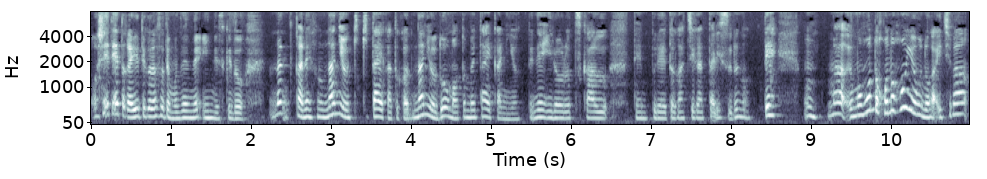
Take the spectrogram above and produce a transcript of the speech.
教えてとか言ってくださっても全然いいんですけどなんかねその何を聞きたいかとか何をどうまとめたいかによってねいろいろ使うテンプレートが違ったりするので、うん、まあもうほんとこの本読むのが一番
